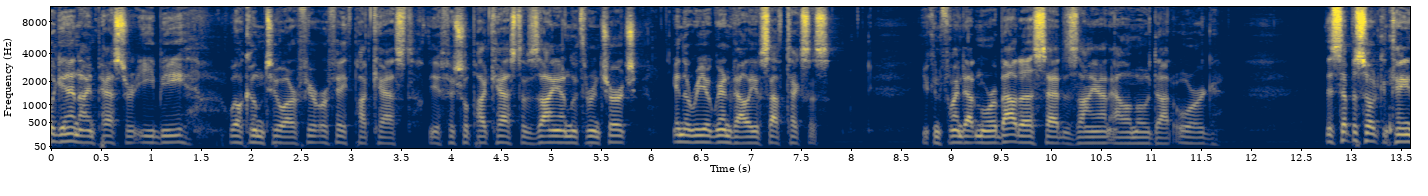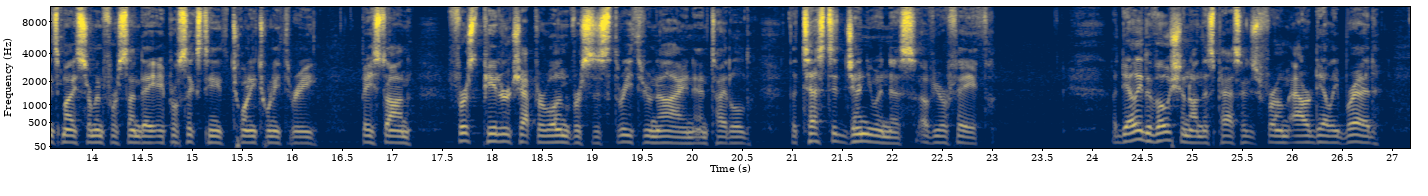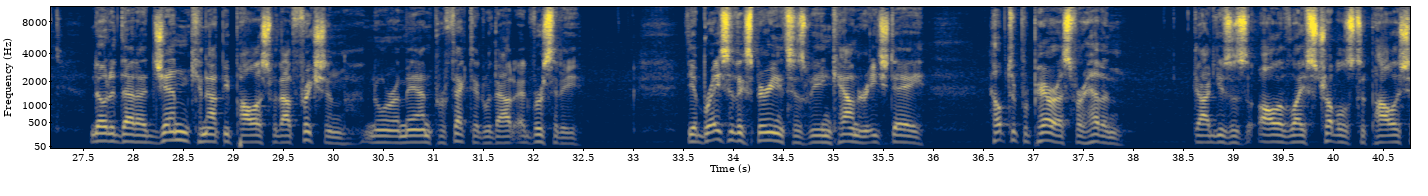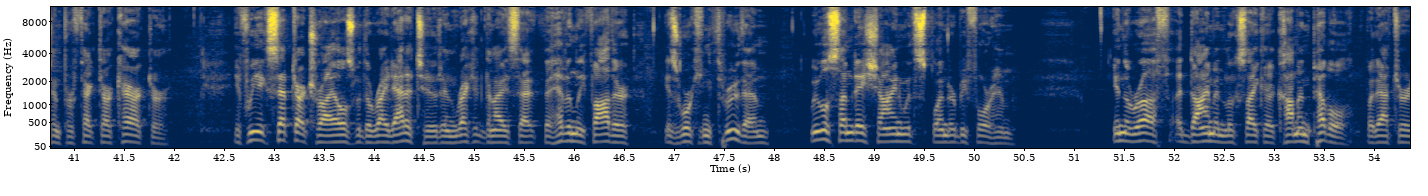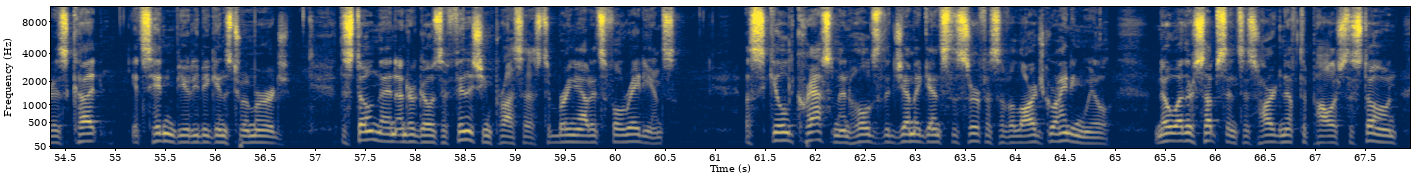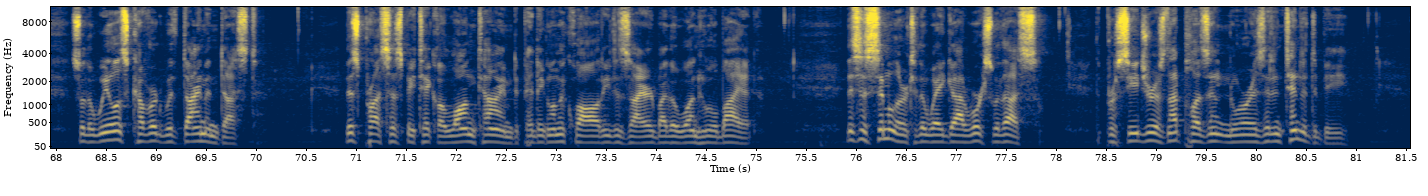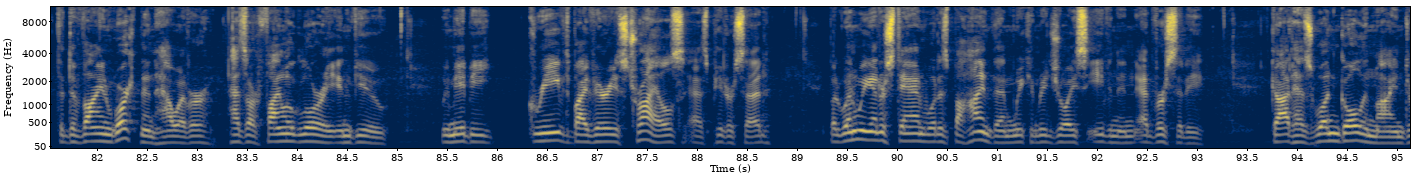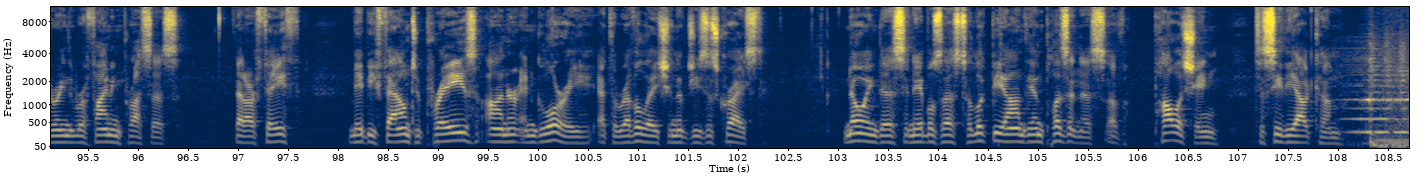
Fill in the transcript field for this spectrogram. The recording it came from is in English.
Again, I'm Pastor EB. Welcome to our Fear or Faith podcast, the official podcast of Zion Lutheran Church in the Rio Grande Valley of South Texas. You can find out more about us at zionalamo.org. This episode contains my sermon for Sunday, April 16th, 2023, based on 1 Peter chapter 1 verses 3 through 9 entitled The Tested Genuineness of Your Faith. A daily devotion on this passage from Our Daily Bread noted that a gem cannot be polished without friction, nor a man perfected without adversity. The abrasive experiences we encounter each day help to prepare us for heaven. God uses all of life's troubles to polish and perfect our character. If we accept our trials with the right attitude and recognize that the Heavenly Father is working through them, we will someday shine with splendor before Him. In the rough, a diamond looks like a common pebble, but after it is cut, its hidden beauty begins to emerge. The stone then undergoes a finishing process to bring out its full radiance. A skilled craftsman holds the gem against the surface of a large grinding wheel. No other substance is hard enough to polish the stone, so the wheel is covered with diamond dust. This process may take a long time depending on the quality desired by the one who will buy it. This is similar to the way God works with us. The procedure is not pleasant, nor is it intended to be. The divine workman, however, has our final glory in view. We may be grieved by various trials, as Peter said, but when we understand what is behind them, we can rejoice even in adversity. God has one goal in mind during the refining process that our faith may be found to praise, honor, and glory at the revelation of Jesus Christ. Knowing this enables us to look beyond the unpleasantness of polishing to see the outcome.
